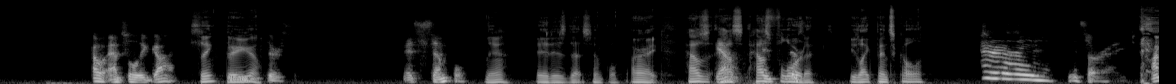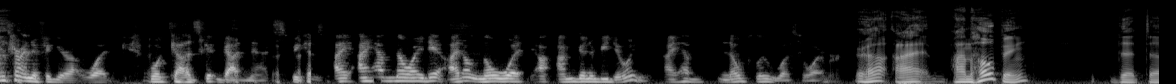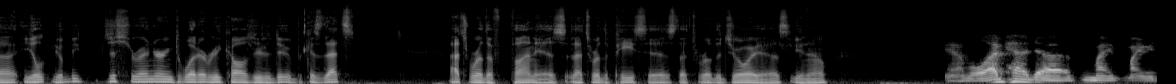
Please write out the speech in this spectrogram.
oh absolutely God. See, there you go. There's it's simple. Yeah, it is that simple. All right, how's Yeah, how's how's just- Florida? You like Pensacola? Uh, it's all right. I'm trying to figure out what what God's got next because I I have no idea. I don't know what I'm going to be doing. I have no clue whatsoever. Well, I I'm hoping that uh, you'll you'll be just surrendering to whatever He calls you to do because that's that's where the fun is. That's where the peace is. That's where the joy is. You know. Yeah. Well, I've had uh, my my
